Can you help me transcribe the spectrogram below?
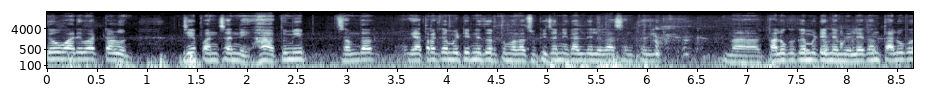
तो वादिवाद टाळून जे पंचांनी हां तुम्ही समजा यात्रा कमिटीने जर तुम्हाला चुकीचा निकाल दिलेला असेल तर तालुका कमिटी नेमलेली आहे. आणि तालुका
